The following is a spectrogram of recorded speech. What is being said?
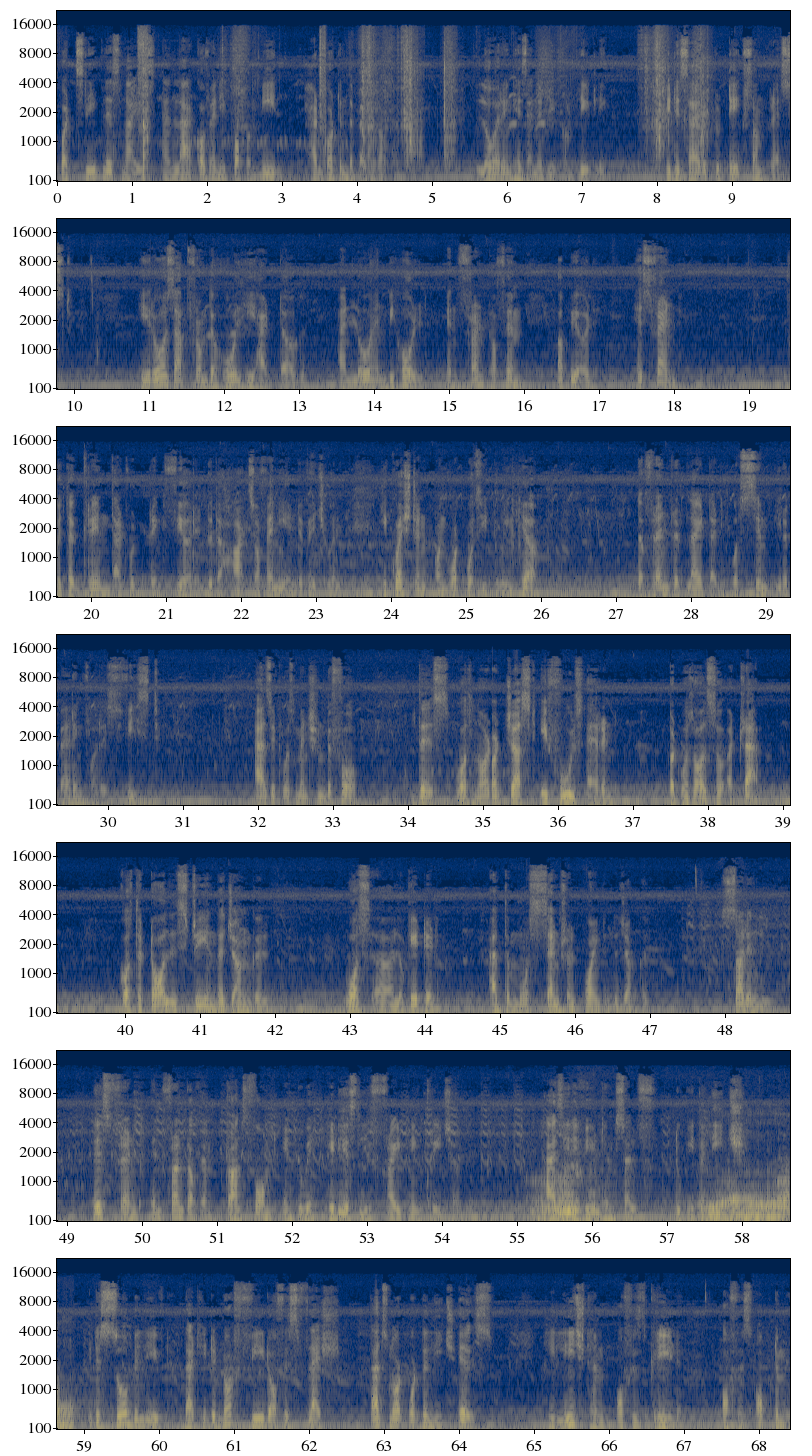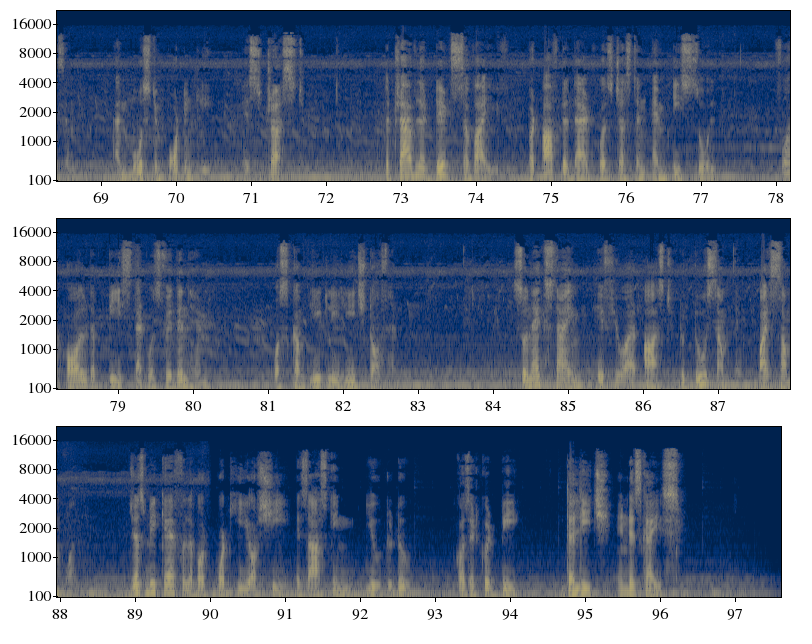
but sleepless nights and lack of any proper meal had gotten the better of him, lowering his energy completely. He decided to take some rest. He rose up from the hole he had dug and lo and behold, in front of him appeared his friend. With a grin that would bring fear into the hearts of any individual, he questioned on what was he doing here. The friend replied that he was simply preparing for his feast. As it was mentioned before, this was not just a fool's errand, but was also a trap. Cause the tallest tree in the jungle was uh, located at the most central point in the jungle. Suddenly, his friend in front of him transformed into a hideously frightening creature as he revealed himself to be the leech. It is so believed that he did not feed off his flesh. That's not what the leech is. He leeched him of his greed, of his optimism, and most importantly, his trust. The traveler did survive, but after that was just an empty soul, for all the peace that was within him was completely leached off him. So, next time, if you are asked to do something by someone, just be careful about what he or she is asking you to do, because it could be the leech in disguise.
